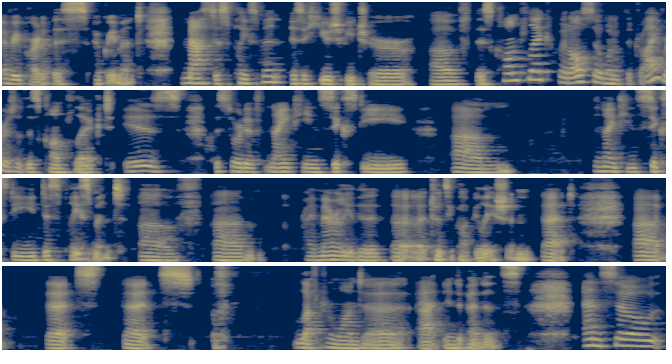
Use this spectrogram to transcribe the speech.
every part of this agreement. Mass displacement is a huge feature of this conflict, but also one of the drivers of this conflict is the sort of 1960. Um, the 1960 displacement of um, primarily the uh, Tutsi population that uh, that that left Rwanda at independence. And so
